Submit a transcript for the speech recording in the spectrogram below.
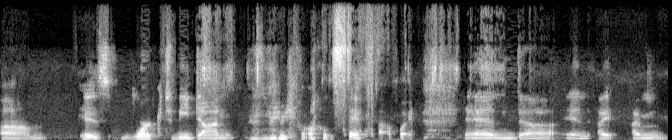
um, is work to be done. Maybe I'll say it that way. And uh, and I I'm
